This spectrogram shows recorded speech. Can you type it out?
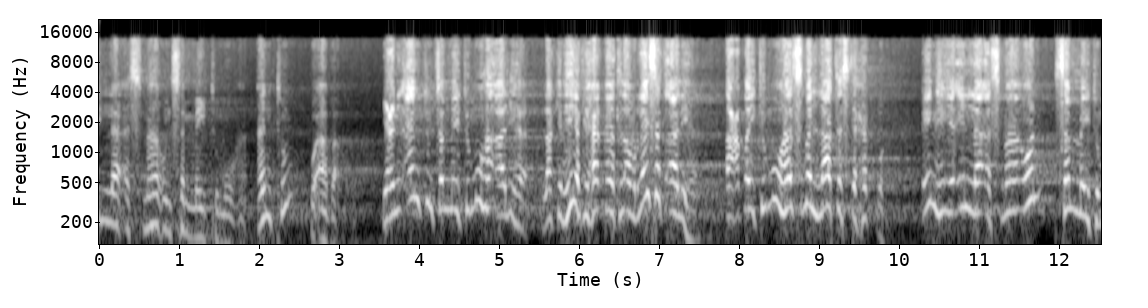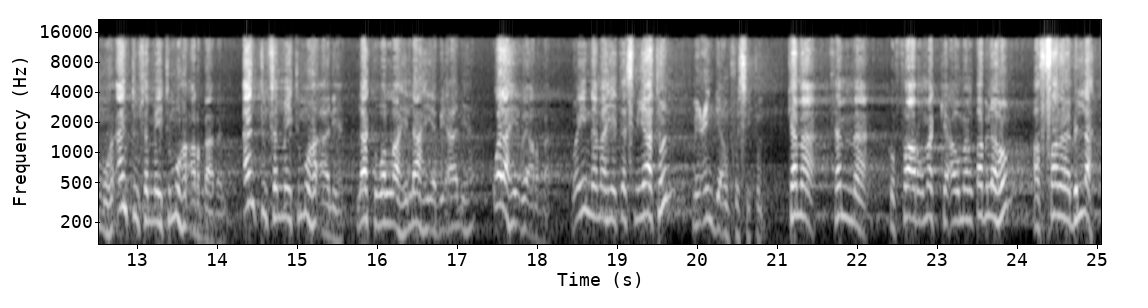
إلا أسماء سميتموها أنتم وآباؤكم. يعني أنتم سميتموها آلهة لكن هي في حقيقة الأمر ليست آلهة. أعطيتموها اسما لا تستحقه. إن هي إلا أسماء سميتموها أنتم سميتموها أربابا. أنتم سميتموها آلهة. لكن والله لا هي بآلهة ولا هي بأرباب. وإنما هي تسميات من عند أنفسكم. كما سمى كفار مكة أو من قبلهم الصنم باللات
